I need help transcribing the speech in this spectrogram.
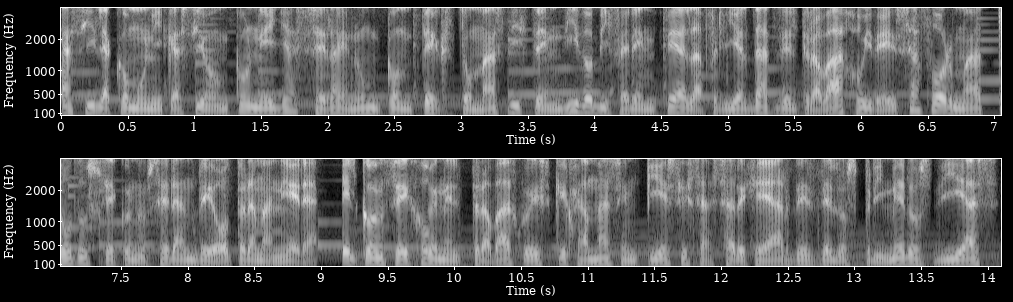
así la comunicación con ellas será en un contexto más distendido diferente a la frialdad del trabajo y de esa forma todos se conocerán de otra manera. El consejo en el trabajo es que jamás empieces a sarjear desde los primeros días,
